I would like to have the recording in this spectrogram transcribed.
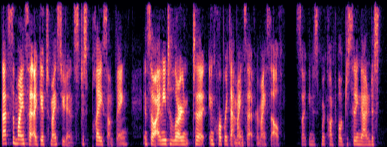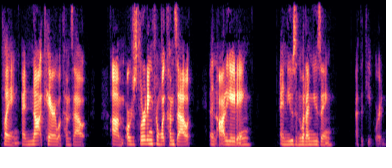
that's the mindset I give to my students just play something. And so I need to learn to incorporate that mindset for myself so I can just more comfortable just sitting down and just playing and not care what comes out, um, or just learning from what comes out and audiating and using what I'm using at the keyboard.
